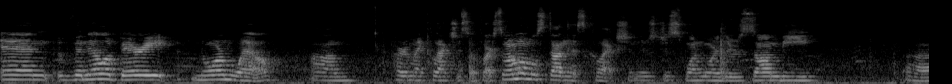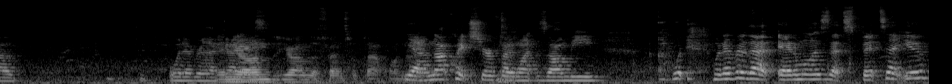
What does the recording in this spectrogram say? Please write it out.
and Vanilla Berry Nomwhal. Um, part of my collection so far. So I'm almost done this collection. There's just one more. There's zombie, uh, whatever that And guy you're is. on you're on the fence with that one. Yeah, right? I'm not quite sure if I want zombie. What, whatever that animal is that spits at you.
